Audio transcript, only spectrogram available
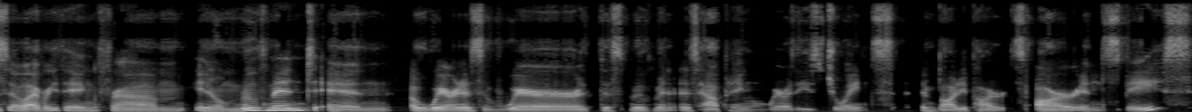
So everything from you know movement and awareness of where this movement is happening, where these joints and body parts are in space,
